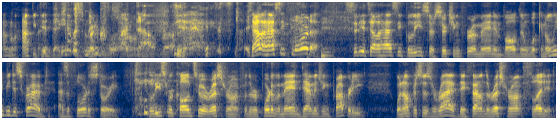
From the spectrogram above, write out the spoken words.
I don't know how he did that. He have been cracked out, bro. It's like- Tallahassee, Florida. City of Tallahassee police are searching for a man involved in what can only be described as a Florida story. Police were called to a restaurant for the report of a man damaging property. When officers arrived, they found the restaurant flooded.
